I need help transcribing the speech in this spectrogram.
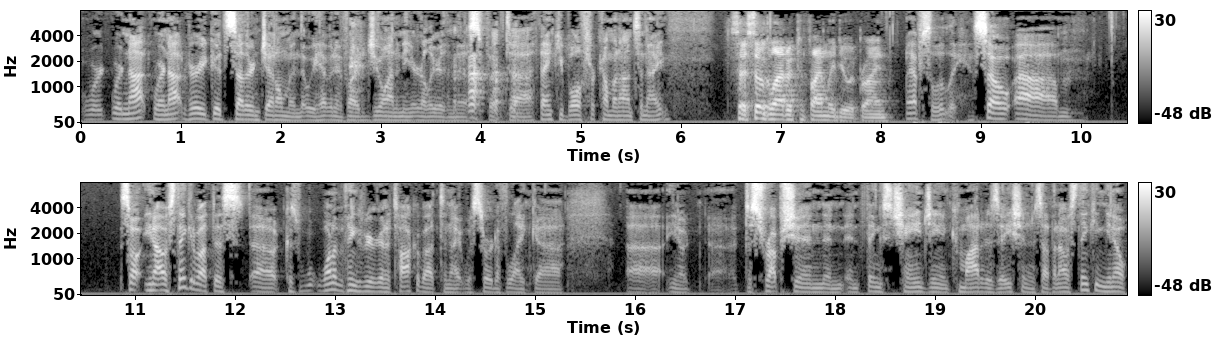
We're, we're not we're not very good Southern gentlemen that we haven't invited you on any earlier than this, but uh, thank you both for coming on tonight. So so glad we can finally do it, Brian. Absolutely. So. Um, so you know, I was thinking about this because uh, one of the things we were going to talk about tonight was sort of like uh, uh, you know uh, disruption and, and things changing and commoditization and stuff. And I was thinking, you know,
